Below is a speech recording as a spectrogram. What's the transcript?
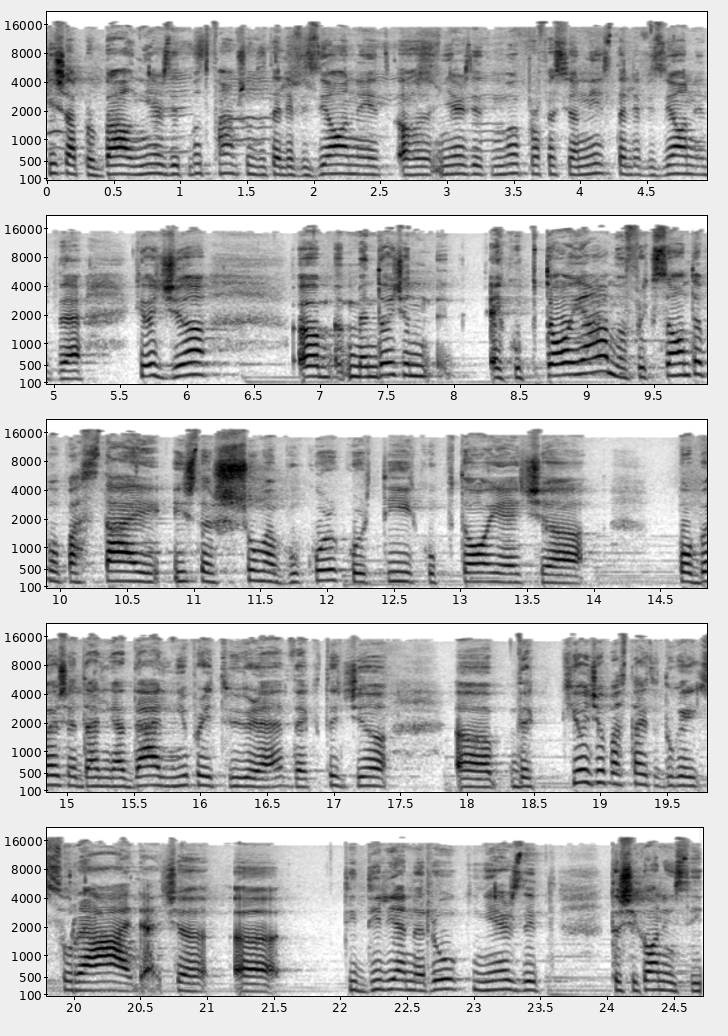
kisha përballë njerëzit më të famshëm të televizionit, njerëzit më profesionistë të televizionit dhe kjo gjë mendoj që e kuptoja, më frikësonte, por pastaj ishte shumë e bukur kur ti kuptoje që Po bëheshe dalëngadalë një prej tyre dhe këtë gjë dhe kjo gjë pastaj të dukej surreale që ti dilje në rrugë njerëzit të shikonin si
